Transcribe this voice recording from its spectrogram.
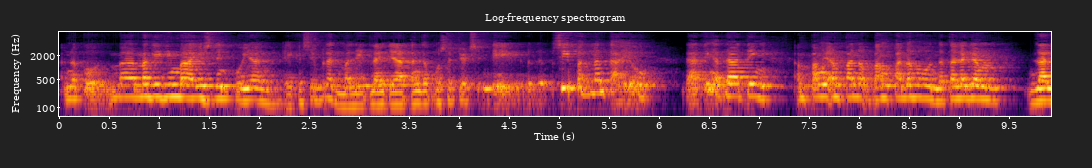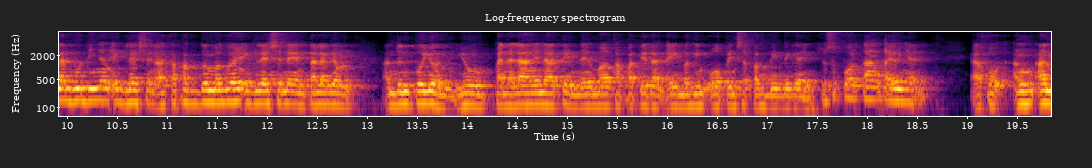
ano po, ma- magiging maayos din po yan. Eh kasi Brad, maliit lang tinatanggap po sa church. Hindi, sipag lang tayo. Dating at dating, ang, pang, ang, pan- ang panahon na talagang lalago din yung iglesia na kapag dumago yung iglesia na yan, talagang andun po yun, yung panalangin natin na yung mga kapatiran ay maging open sa pagbibigay. So, supportahan kayo niyan. Ako, ang, ang,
